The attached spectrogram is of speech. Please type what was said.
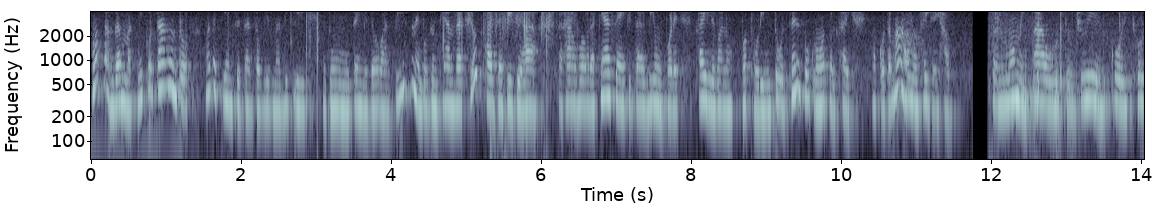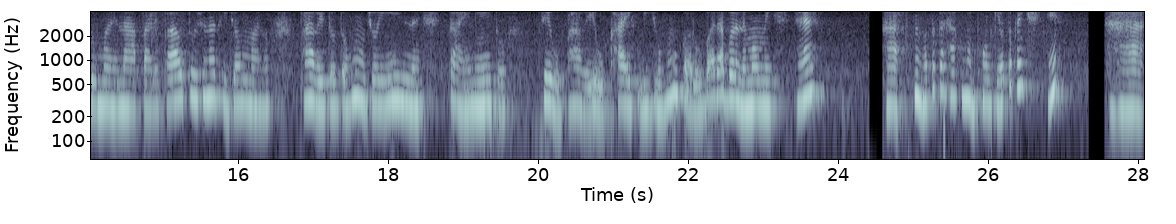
હા, આમ ગામમાં નીકળતા હું તો, મને કેમ છે તાર તકલીફમાં દીકરી? તું ટાઈમે દવા પીશ ને બધું ધ્યાન રાખજો, ખાજા પીજે, હા. તારા હા વવરા ક્યાં અહીંથી તારે બીવું પડે? ખાઈ લેવાનું, ભઠોડીને તો છે ને છોકરો અસલ ખાય નકો તમારે ઓલું થઈ જાય હાવ. પણ મમ્મી ભાવવું તો જોઈએ ને કોઈ થોડું મને ના પાડે. ભાવતું જ નથી જમવાનું. ભાવે તો તો હું જોઈએ ને, કાંઈ નહીં તો જેવું ભાવે એવું ખાઈશ બીજું હું કરું? બરાબર ને, મમ્મી? હે? હા, હું હતો તારા હાકમાં ફોન કહ્યો તો કંઈ? હે? હા,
